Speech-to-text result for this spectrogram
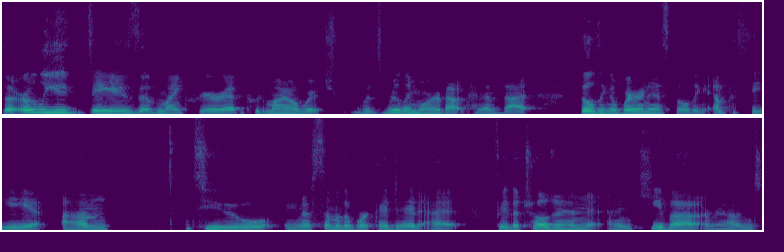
the early days of my career at Putumayo, which was really more about kind of that building awareness, building empathy, um, to you know some of the work I did at Free the Children and Kiva around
